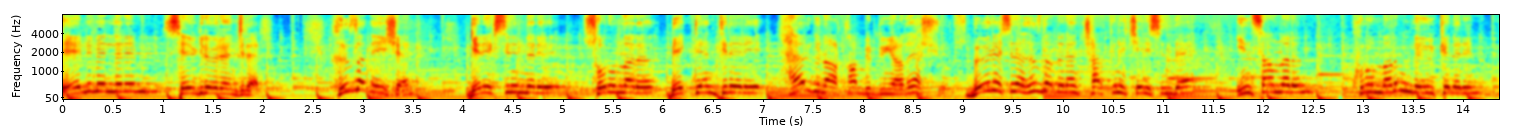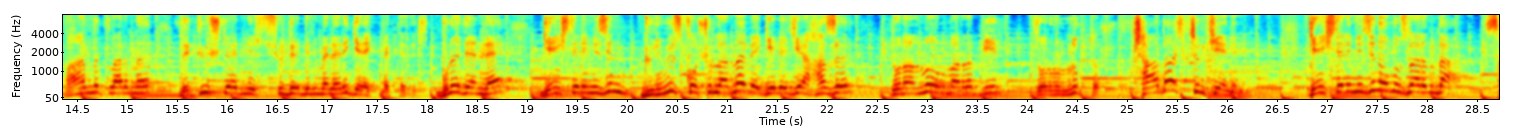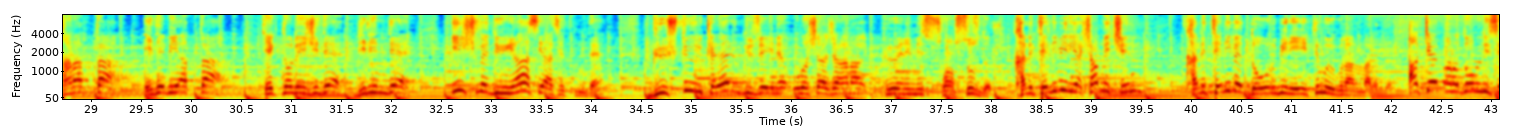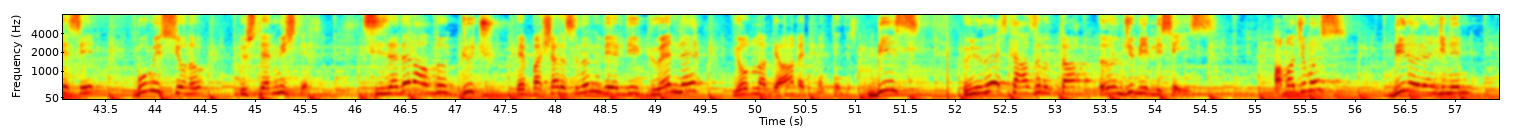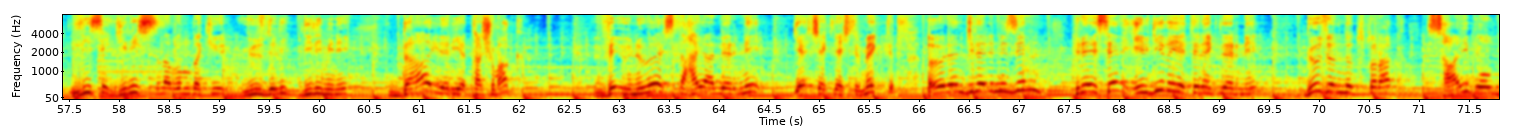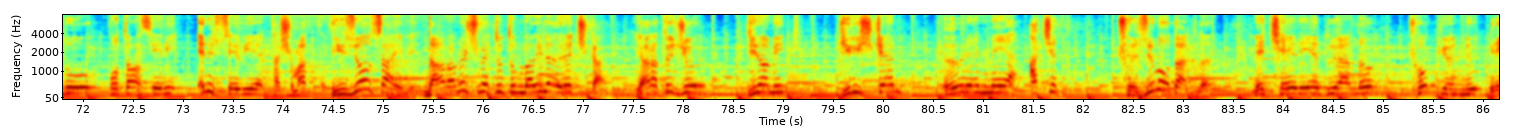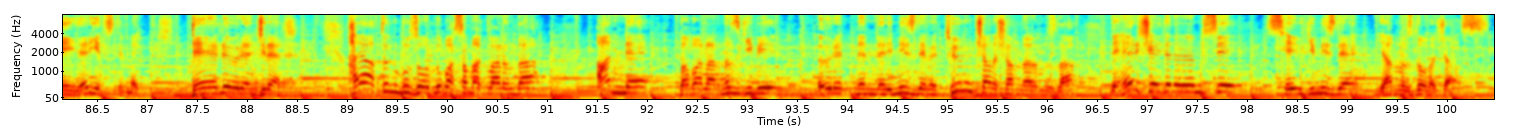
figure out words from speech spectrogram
Değerli velilerim, sevgili öğrenciler, hızla değişen, gereksinimleri, sorunları, beklentileri her gün artan bir dünyada yaşıyoruz. Böylesine hızla dönen çarkın içerisinde insanların, kurumların ve ülkelerin varlıklarını ve güçlerini sürdürebilmeleri gerekmektedir. Bu nedenle gençlerimizin günümüz koşullarına ve geleceğe hazır, donanımlı olmaları bir zorunluluktur. Çağdaş Türkiye'nin gençlerimizin omuzlarında sanatta, edebiyatta, teknolojide, bilimde, iş ve dünya siyasetinde güçlü ülkeler düzeyine ulaşacağına güvenimiz sonsuzdur. Kaliteli bir yaşam için kaliteli ve doğru bir eğitim uygulanmalıdır. Akem Anadolu Lisesi bu misyonu üstlenmiştir. Sizlerden aldığı güç ve başarısının verdiği güvenle yoluna devam etmektedir. Biz üniversite hazırlıkta öncü bir liseyiz. Amacımız bir öğrencinin lise giriş sınavındaki yüzdelik dilimini daha ileriye taşımak ve üniversite hayallerini gerçekleştirmektir. Öğrencilerimizin bireysel ilgi ve yeteneklerini göz önünde tutarak sahip olduğu potansiyeli en üst seviyeye taşımaktır. Vizyon sahibi, davranış ve tutumlarıyla öne çıkan, yaratıcı, dinamik, girişken, öğrenmeye açık, çözüm odaklı ve çevreye duyarlı çok yönlü bireyler yetiştirmektir. Değerli öğrenciler, hayatın bu zorlu basamaklarında anne, babalarınız gibi öğretmenlerimizle ve tüm çalışanlarımızla ve her şeyden önemlisi sevgimizle yanınızda olacağız.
